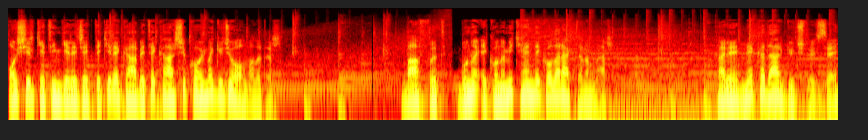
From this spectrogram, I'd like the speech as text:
O şirketin gelecekteki rekabete karşı koyma gücü olmalıdır. Buffett, bunu ekonomik hendek olarak tanımlar. Kale ne kadar güçlüyse,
